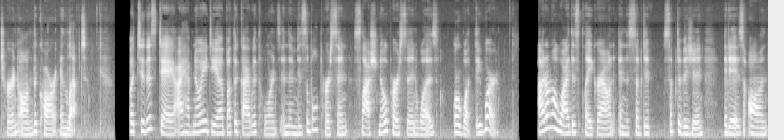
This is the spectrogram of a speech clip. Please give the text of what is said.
turned on the car and left. But to this day, I have no idea about the guy with horns and the invisible person slash no person was or what they were. I don't know why this playground and the subdiv- subdivision it is on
